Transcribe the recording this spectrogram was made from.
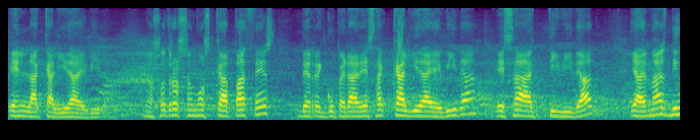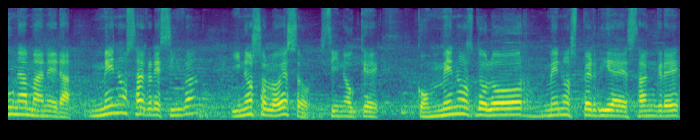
en la calidad de vida. Nosotros somos capaces de recuperar esa calidad de vida, esa actividad y además de una manera menos agresiva y no solo eso, sino que con menos dolor, menos pérdida de sangre,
